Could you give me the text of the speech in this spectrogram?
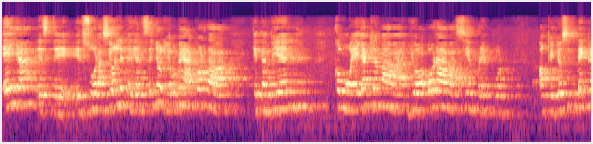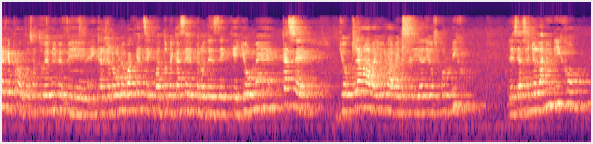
ella este, en su oración le pedía al Señor. Y yo me acordaba que también como ella clamaba, yo oraba siempre por aunque yo encargué pronto, o sea, tuve me encargué luego, luego a en cuanto me casé, pero desde que yo me casé, yo clamaba, lloraba y le pedía a Dios por un hijo. Le decía, Señor, dame un hijo,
